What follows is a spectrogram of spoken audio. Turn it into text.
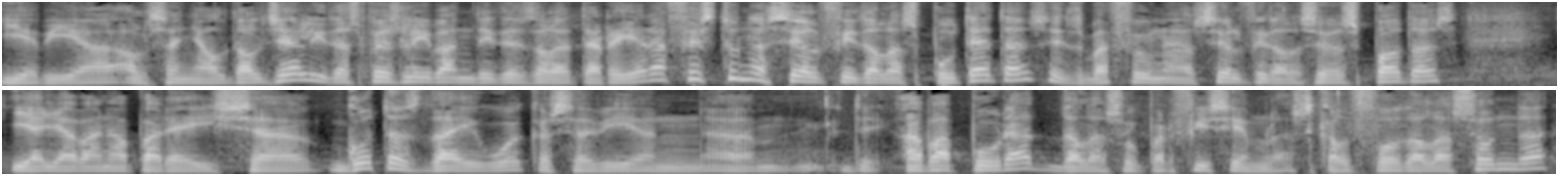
hi havia el senyal del gel i després li van dir des de la Terra i ara fes una selfie de les potetes, es va fer una selfie de les seves potes i allà van aparèixer gotes d'aigua que s'havien eh, evaporat de la superfície amb l'escalfor de la sonda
